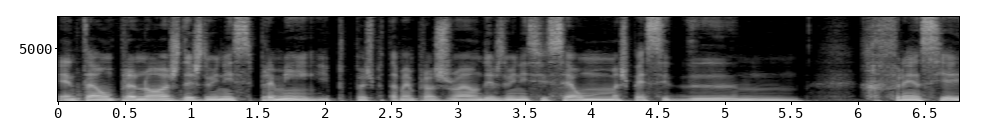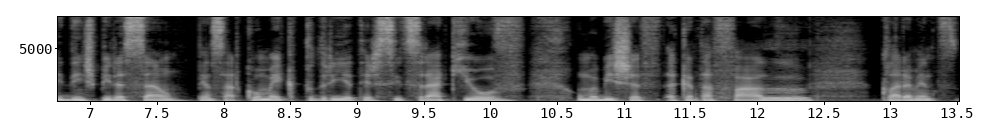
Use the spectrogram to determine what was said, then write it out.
Então, para nós, desde o início, para mim e depois também para o João, desde o início, isso é uma espécie de hum, referência e de inspiração. Pensar como é que poderia ter sido. Será que houve uma bicha a cantar fado? Uhum. Claramente,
